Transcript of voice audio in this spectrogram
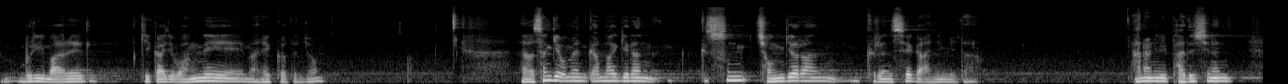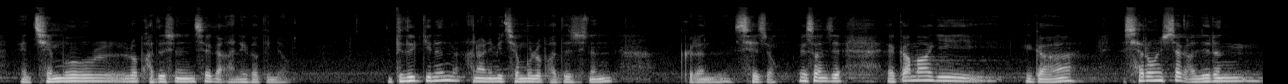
물이 마르기까지 왕래만 했거든요. 아, 성경 보면 까마귀는 그 순, 정결한 그런 새가 아닙니다. 하나님이 받으시는 제물로 받으시는 새가 아니거든요. 비둘기는 하나님이 제물로 받으시는 그런 새죠. 그래서 이제 까마귀가 새로운 시작 알리는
